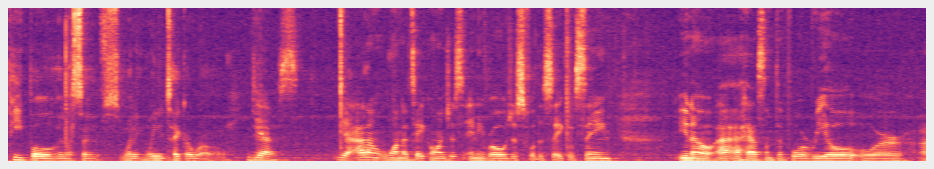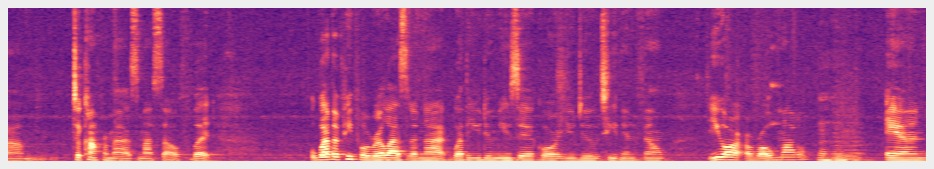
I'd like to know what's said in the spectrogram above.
people in a sense when it, when you take a role? Yeah. Yes. Yeah, I don't want to take on just any role just for the sake of saying, you know, I, I have something for real or um, to compromise myself. But whether people realize it or not, whether you do music or you do TV and film, you are a role model. Mm-hmm. and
